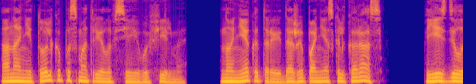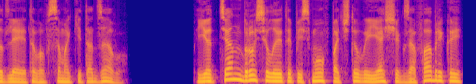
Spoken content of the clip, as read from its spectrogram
Она не только посмотрела все его фильмы, но некоторые даже по несколько раз ездила для этого в Самакитадзаву. Йоттян бросила это письмо в почтовый ящик за фабрикой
